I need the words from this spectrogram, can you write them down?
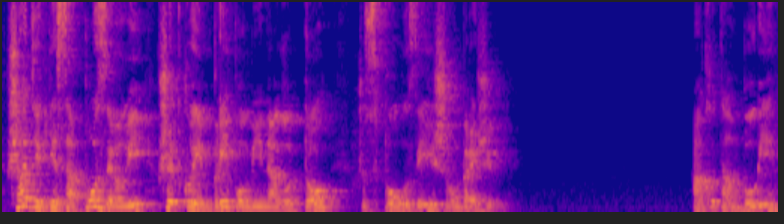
Všade, kde sa pozreli, všetko im pripomínalo to, čo spolu s Ježišom prežili. Ako tam boli,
